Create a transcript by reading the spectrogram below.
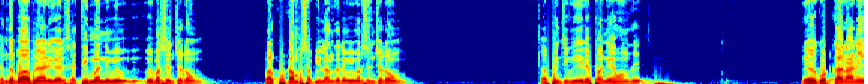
చంద్రబాబు నాయుడు గారి సతీమణ్ణి విమర్శించడం వాళ్ళ కుటుంబ సభ్యులందరినీ విమర్శించడం. తప్పించి వేరే పని ఏముంది ఏ గుట్కా నాని?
